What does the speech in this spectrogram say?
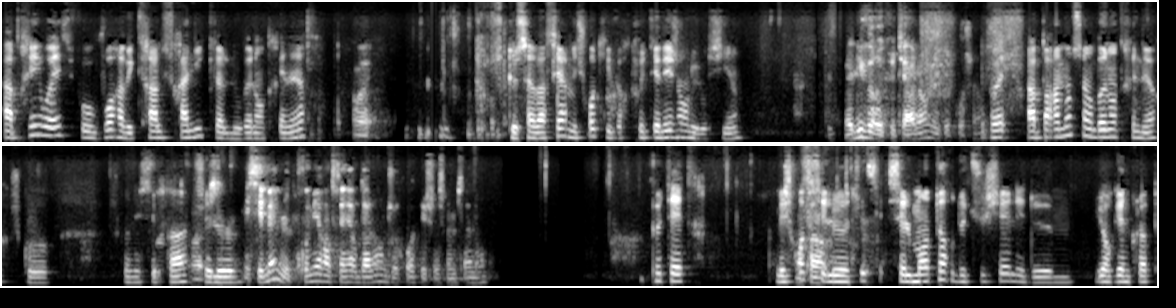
Après, ouais, il faut voir avec Ralf Ranick, là, le nouvel entraîneur, ouais. ce que ça va faire, mais je crois qu'il veut recruter les gens lui aussi. Hein. Bah, lui veut recruter Haaland l'été prochain. Ouais, apparemment, c'est un bon entraîneur. Je, co- je connaissais pas. Ouais. C'est le. Mais c'est même le premier entraîneur d'Haaland, je crois, quelque chose comme ça, non? Peut-être. Mais je crois Enfin- que c'est le, c'est- le mentor de Tuchel et de Jürgen Klopp.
